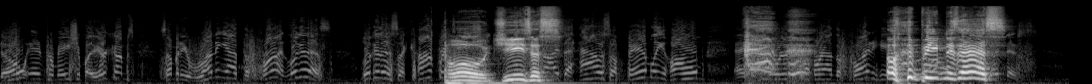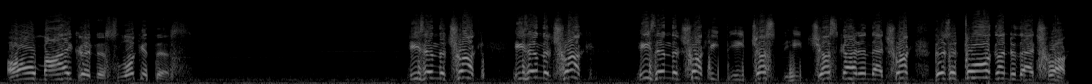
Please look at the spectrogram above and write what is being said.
no information, but here comes somebody running at the front. Look at this. Look at this. A confrontation Oh, Jesus. the house, a family home, and now we're come around the front here. Oh, beating his ass. Oh, goodness. Oh my goodness! Look at this. He's in the truck. He's in the truck. He's in the truck. He, he just he just got in that truck. There's a dog under that truck.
